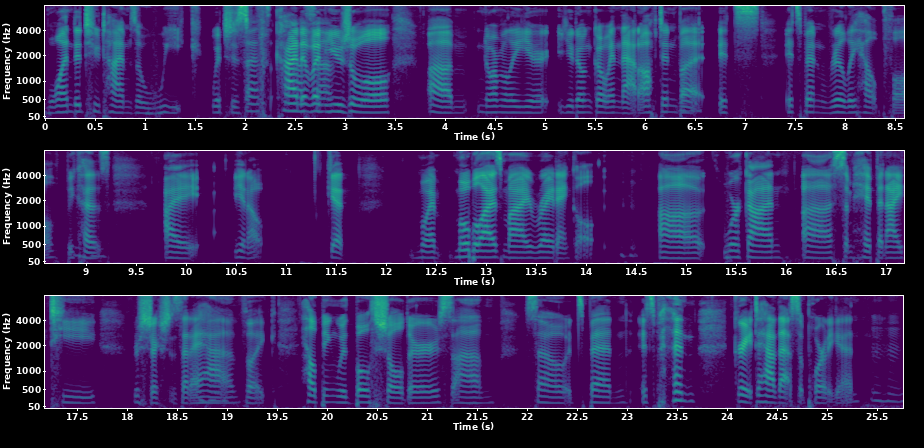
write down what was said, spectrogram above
one to two times a week, which is That's kind of unusual. Um, normally, you you don't go in that often, Mhm. but it's it's been really helpful Mm-hmm. because I, you know, get mo- mobilize my right ankle, Mhm. Uh, work on uh, some hip and IT restrictions that I Mhm. have, like helping with both shoulders. Um, so it's been it's been great to have that support again. mm-hmm.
